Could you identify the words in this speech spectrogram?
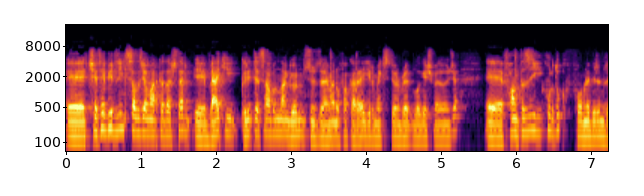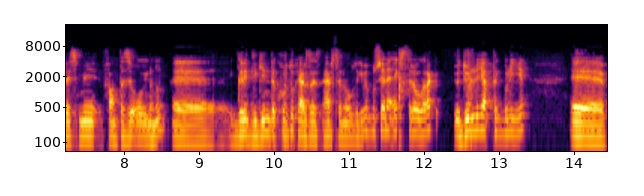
Ee, chat'e bir link salacağım arkadaşlar. Ee, belki Grid hesabından görmüşsünüzdür. Hemen ufak araya girmek istiyorum Red Bull'a geçmeden önce. Ee, Fantasy Ligi kurduk. Formula 1'in resmi fantazi oyununun. Ee, Grid Ligi'ni de kurduk her, her sene olduğu gibi. Bu sene ekstra olarak ödüllü yaptık bu ligi. Ee,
